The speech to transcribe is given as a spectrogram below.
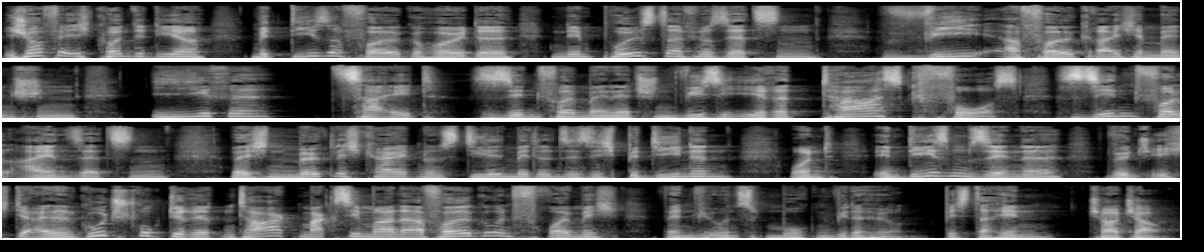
Ich hoffe, ich konnte dir mit dieser Folge heute einen Impuls dafür setzen, wie erfolgreiche Menschen ihre Zeit sinnvoll managen, wie sie ihre Taskforce sinnvoll einsetzen, welchen Möglichkeiten und Stilmitteln sie sich bedienen. Und in diesem Sinne wünsche ich dir einen gut strukturierten Tag, maximale Erfolge und freue mich, wenn wir uns morgen wieder hören. Bis dahin, ciao, ciao.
